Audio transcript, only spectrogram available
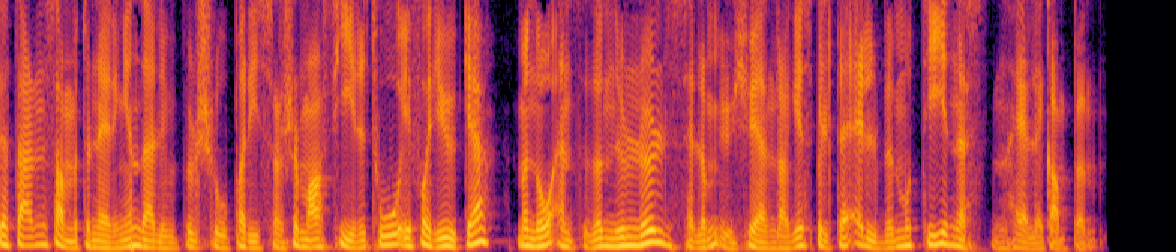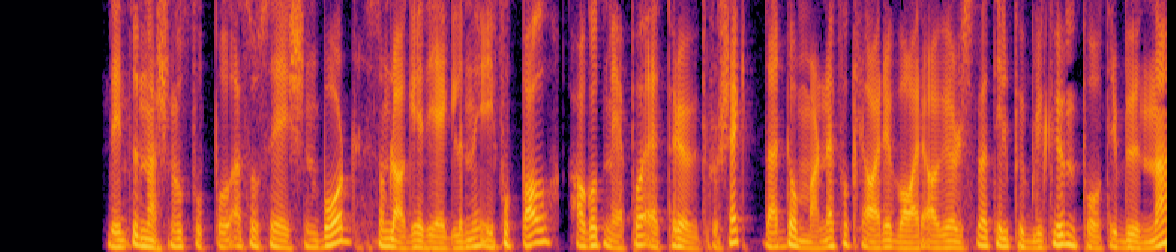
Dette er den samme turneringen der Liverpool slo Paris Saint-Germain 4-2 i forrige uke, men nå endte det 0-0, selv om U21-laget spilte 11 mot 10 nesten hele kampen. The International Football Association Board, som lager reglene i fotball, har gått med på et prøveprosjekt der dommerne forklarer VAR-avgjørelsene til publikum på tribunene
